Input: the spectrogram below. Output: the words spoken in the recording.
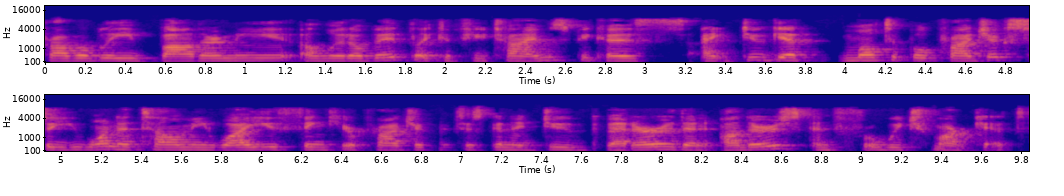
probably bother me a little bit, like a few times, because I do get multiple projects. So you want to tell me why you think your project is going to do better than others and for which market.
